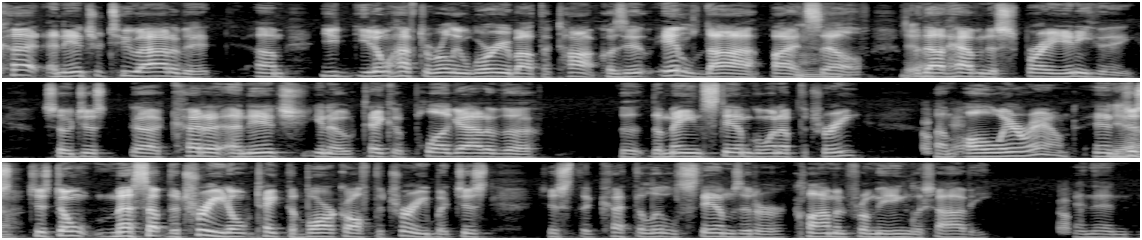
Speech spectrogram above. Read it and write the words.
cut an inch or two out of it, um, you you don't have to really worry about the top because it it'll die by itself Mm-hmm. Yeah. without having to spray anything. So just uh, cut a, an inch. You know, take a plug out of the the, the main stem going up the tree. Um, all the way around, and Yeah. just just don't mess up the tree. Don't take the bark off the tree, but just just the cut the little stems that are climbing from the English ivy, and then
